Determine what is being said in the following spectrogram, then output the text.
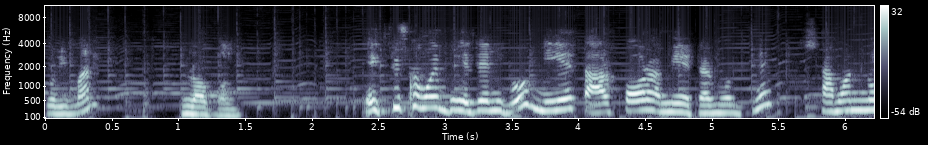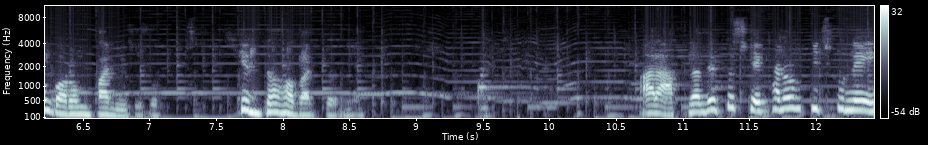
পরিমাণ লবণ। একটু সময় ভেজে নিব, নিয়ে তারপর আমি এটার মধ্যে সামান্য গরম পানি দিব, সিদ্ধ হবার জন্য। আর আপনাদের তো শেখানোর কিছু নেই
